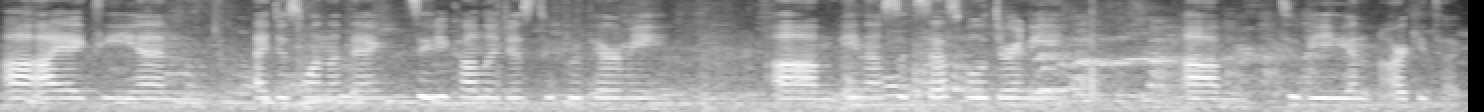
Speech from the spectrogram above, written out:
uh, IIT. And I just want to thank city colleges to prepare me um, in a successful journey um, to be an architect.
